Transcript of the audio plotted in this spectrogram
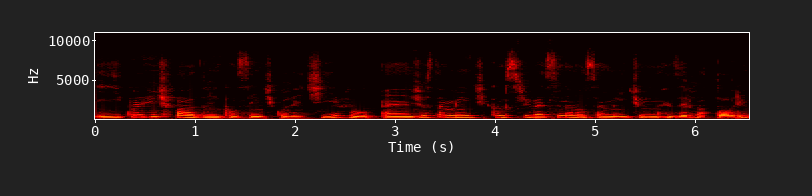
E quando a gente fala do inconsciente coletivo, é justamente como se estivesse na nossa mente um reservatório,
